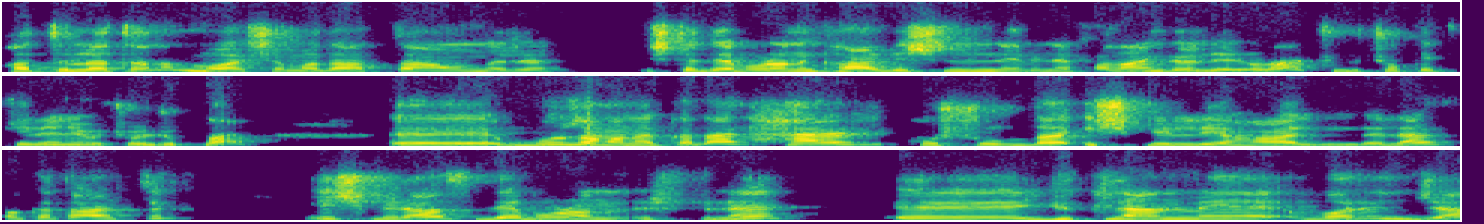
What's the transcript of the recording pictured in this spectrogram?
hatırlatalım bu aşamada. Hatta onları işte Deborah'nın kardeşinin evine falan gönderiyorlar çünkü çok etkileniyor çocuklar. Ee, bu zamana kadar her koşulda işbirliği halindeler. Fakat artık iş biraz Deborah'ın üstüne e, yüklenmeye varınca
